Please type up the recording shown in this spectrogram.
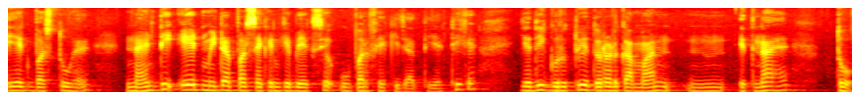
एक वस्तु है 98 मीटर पर सेकंड के बेग से ऊपर फेंकी जाती है, ठीक है? यदि गुरुत्वीय त्वरण का मान इतना है तो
